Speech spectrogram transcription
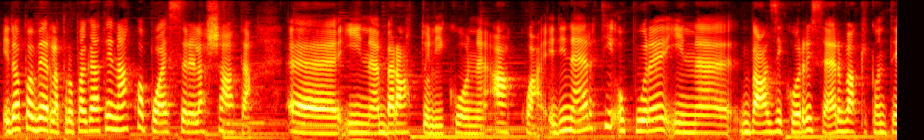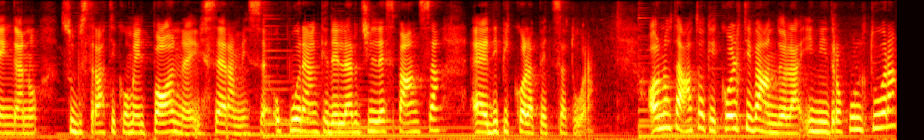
e dopo averla propagata in acqua può essere lasciata eh, in barattoli con acqua ed inerti oppure in eh, vasi con riserva che contengano substrati come il PON, il Ceramis oppure anche dell'argilla espansa eh, di piccola pezzatura. Ho notato che coltivandola in idrocultura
